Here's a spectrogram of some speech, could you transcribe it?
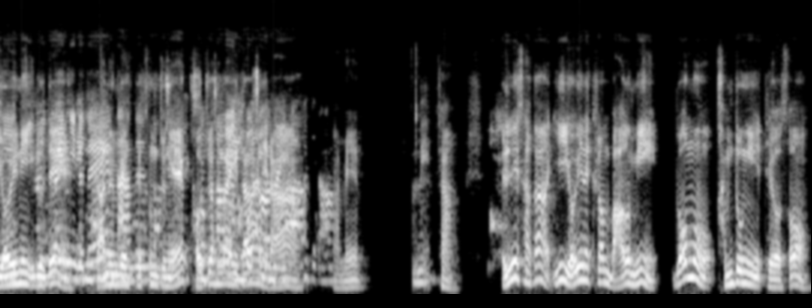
여인이 이르되 나는 몇 백성 중에 거주 하나이다 하니라. 아멘. 아멘. 자, 엘리사가 이 여인의 그런 마음이 너무 감동이 되어서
